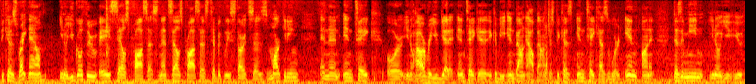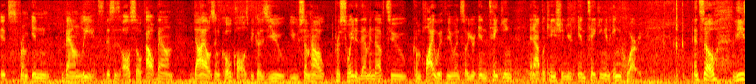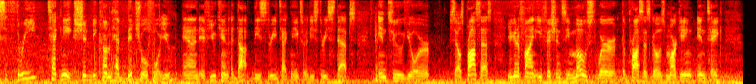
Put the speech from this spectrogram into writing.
Because right now, you know, you go through a sales process and that sales process typically starts as marketing, and then intake or you know however you get it. Intake it, could be inbound outbound. Just because intake has the word in on it doesn't mean you know you, you it's from inbound leads. This is also outbound dials and cold calls because you you somehow persuaded them enough to comply with you. And so you're intaking an application. You're intaking an inquiry and so these three techniques should become habitual for you. And if you can adopt these three techniques or these three steps into your sales process, you're going to find efficiency most where the process goes marketing, intake,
